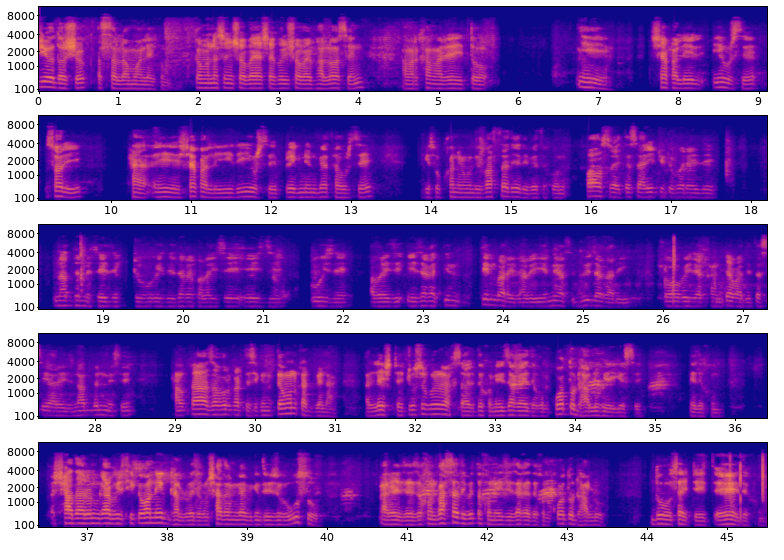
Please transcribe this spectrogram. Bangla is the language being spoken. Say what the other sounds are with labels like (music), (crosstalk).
প্রিয় দর্শক, আসসালামু আলাইকুম। কেমন আছেন সবাই? আশা করি সবাই ভালো আছেন। আমার খামারে তো ই শেফালির ই উঠছে সরি হ্যাঁ এই শেফালির ই উঠছে প্রেগনেন্ট ব্যথা উঠছে কিছুক্ষণের মধ্যে বাচ্চা দিয়ে দিবে, তখন পাওস রাইতেছে আর একটু করে এই যে ধরেছে এই যে একটু, এই যে জায়গায় ফেলাইছে, এই যে, ওই যে, আবার এই যে, এই জায়গায় তিন, তিনবারের আর এনে আছে, দুই জায়গারই সব এই যে একখান টেপা দিতেছে আর এই যে নাক নিছে হালকা জবর কাটতেছে, কিন্তু তেমন কাটবে না। আর লেজটা একটু উঁচু করে রাখছে, আর দেখুন, এই জায়গায় দেখুন, কত ঢালু হয়ে গেছে। এই দেখুন, সাধারণ গাভীর থেকে অনেক ঢালু, এই দেখুন, সাধারণ গাভী কিন্তু এই জায়গায় উঁচু। আর এই যে যখন বাচ্চা দিবে, তখন এই যে জায়গায় দেখুন, কত ঢালু। দু সাইডে, এই দেখুন,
